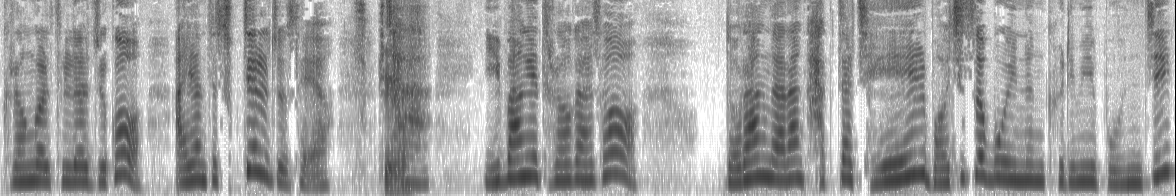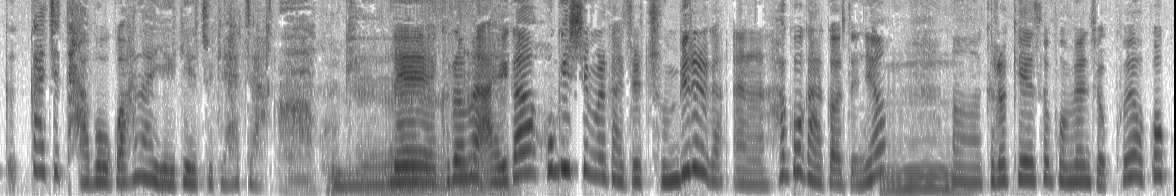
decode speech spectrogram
그런 걸 들려주고 아이한테 숙제를 주세요. 숙제요? 자, 이 방에 들어가서 너랑 나랑 각자 제일 멋있어 보이는 그림이 뭔지 끝까지 다 보고 하나 얘기해주게 하자. 아, 그렇게. 네, 그러면 아이가 호기심을 가질 준비를 가- 아, 하고 가거든요. 음. 어, 그렇게 해서 보면 좋고요. 꼭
